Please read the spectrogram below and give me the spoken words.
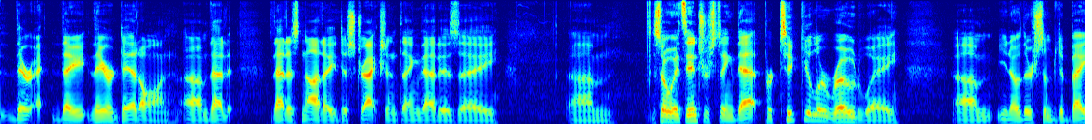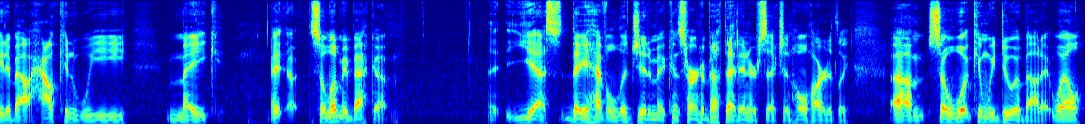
they're they they are dead on. Um, that that is not a distraction thing. That is a um, so it's interesting that particular roadway. Um, you know, there's some debate about how can we make. uh, So let me back up yes, they have a legitimate concern about that intersection wholeheartedly. Um, so, what can we do about it? Well,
